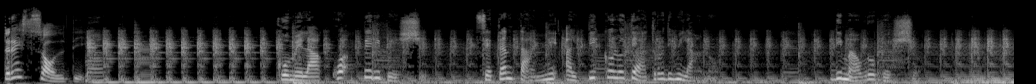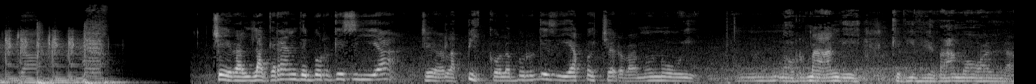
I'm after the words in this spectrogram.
Tre soldi. Come l'acqua per i pesci. 70 anni al Piccolo Teatro di Milano. Di Mauro Pescio. C'era la grande borghesia, c'era la piccola borghesia, poi c'eravamo noi normali che vivevamo alla,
